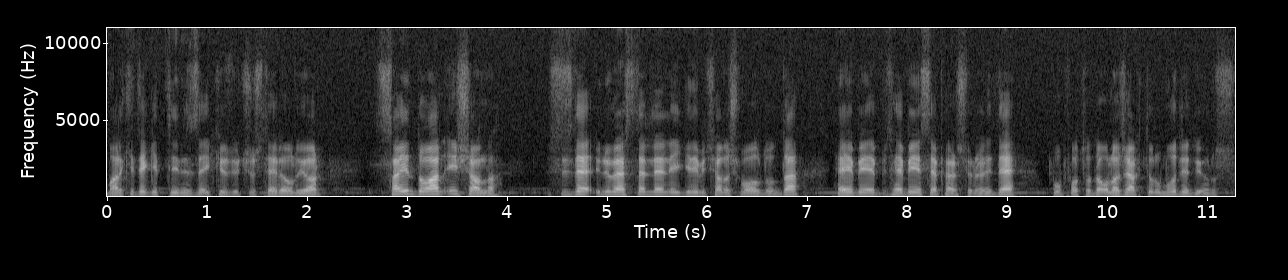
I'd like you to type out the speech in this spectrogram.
Markete gittiğinizde 200-300 TL oluyor. Sayın Doğan inşallah sizde üniversitelerle ilgili bir çalışma olduğunda HB, HBS personeli de bu potoda olacaktır umut ediyoruz.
